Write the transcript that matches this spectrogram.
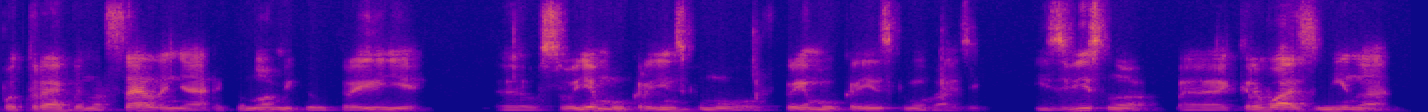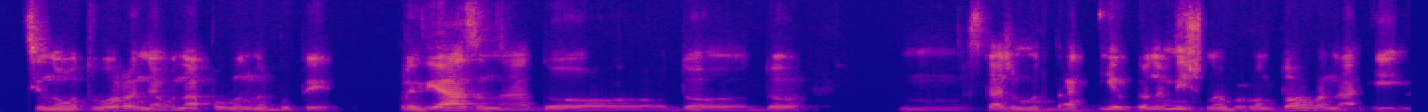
потреби населення економіки в Україні в своєму українському в своєму українському газі. І звісно, крива зміна ціноутворення вона повинна бути прив'язана до, до, до скажімо так, і економічно обґрунтована, і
